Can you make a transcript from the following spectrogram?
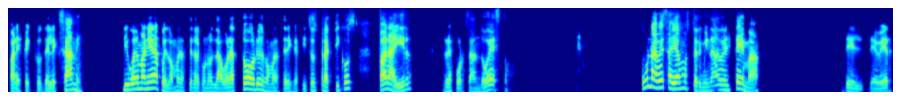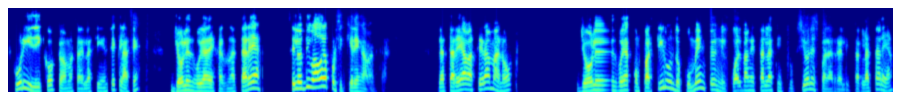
para efectos del examen. De igual manera, pues vamos a hacer algunos laboratorios, vamos a hacer ejercicios prácticos para ir reforzando esto. Una vez hayamos terminado el tema del deber jurídico, que vamos a ver la siguiente clase, yo les voy a dejar una tarea. Se los digo ahora por si quieren avanzar. La tarea va a ser a mano. Yo les voy a compartir un documento en el cual van a estar las instrucciones para realizar la tarea.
